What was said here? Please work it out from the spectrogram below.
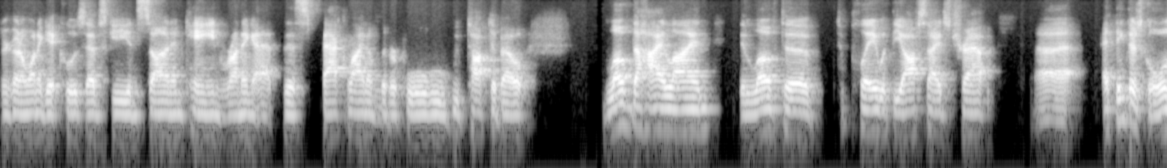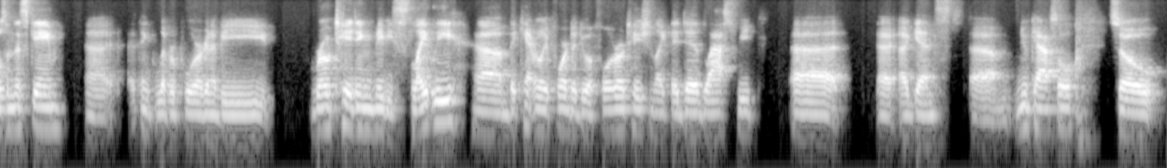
They're going to want to get Kulusevski and Son and Kane running at this back line of Liverpool, who we've talked about. Love the high line. They love to to play with the offsides trap. Uh, I think there's goals in this game. Uh, I think Liverpool are going to be rotating maybe slightly. Um, they can't really afford to do a full rotation like they did last week uh, against um, Newcastle. So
